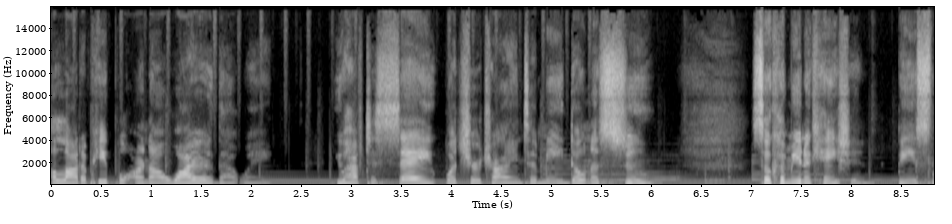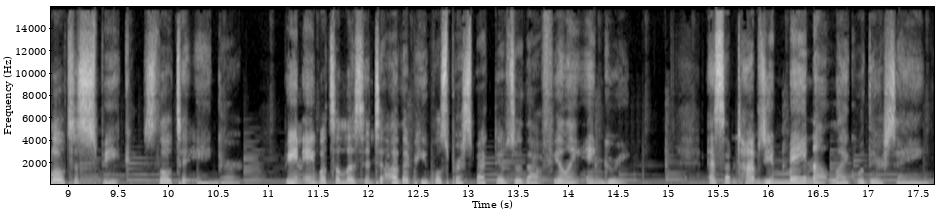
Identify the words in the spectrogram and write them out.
A lot of people are not wired that way. You have to say what you're trying to mean, don't assume. So, communication, being slow to speak, slow to anger, being able to listen to other people's perspectives without feeling angry. And sometimes you may not like what they're saying,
